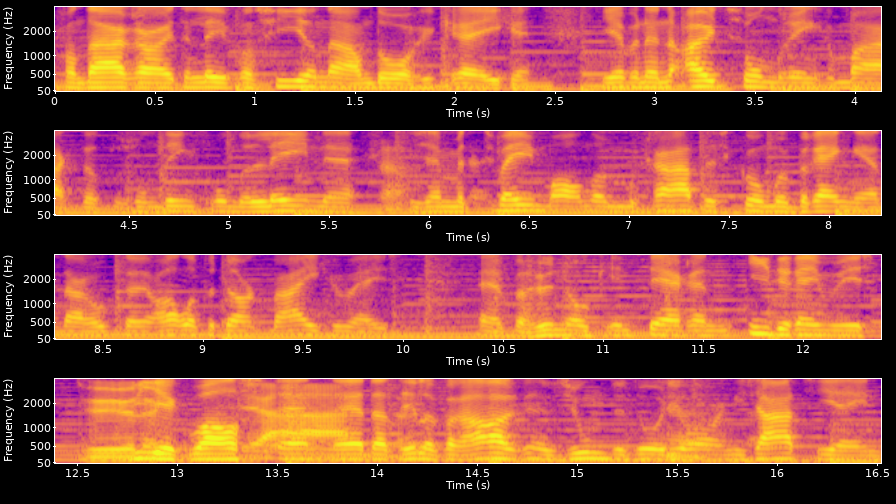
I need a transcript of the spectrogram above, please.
Van daaruit een leveranciernaam doorgekregen. Die hebben een uitzondering gemaakt dat we zo'n ding konden lenen. Die zijn met twee mannen hem gratis komen brengen. Daar ook de halve dag bij geweest. Eh, bij hun ook intern. Iedereen wist Tuurlijk. wie ik was. Ja. En eh, dat hele verhaal zoomde door die Ja. organisatie heen.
